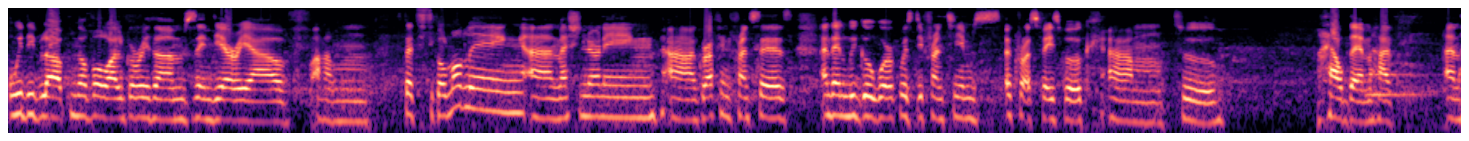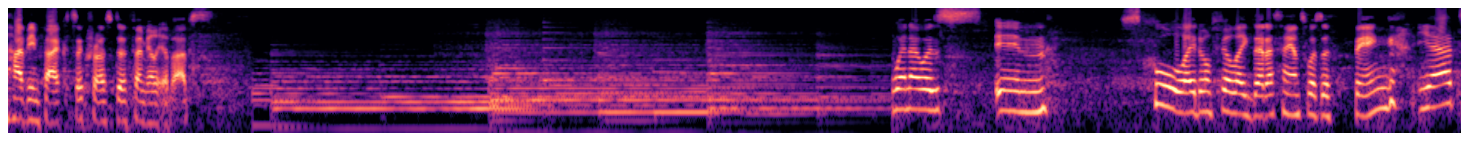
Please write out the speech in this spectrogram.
we develop novel algorithms in the area of um, statistical modeling and machine learning, uh, graph inferences, and then we go work with different teams across Facebook um, to help them have and have impacts across the family of apps. When I was in school, I don't feel like data science was a thing yet.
